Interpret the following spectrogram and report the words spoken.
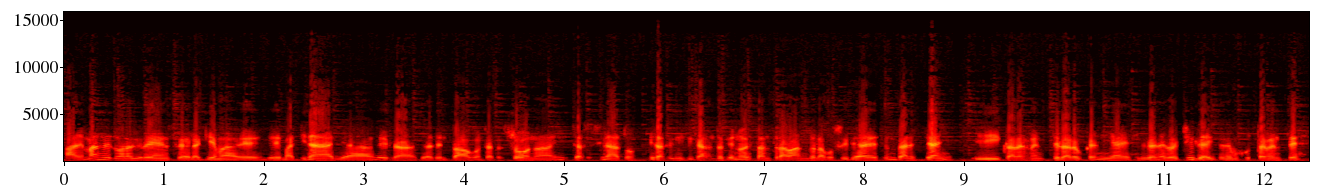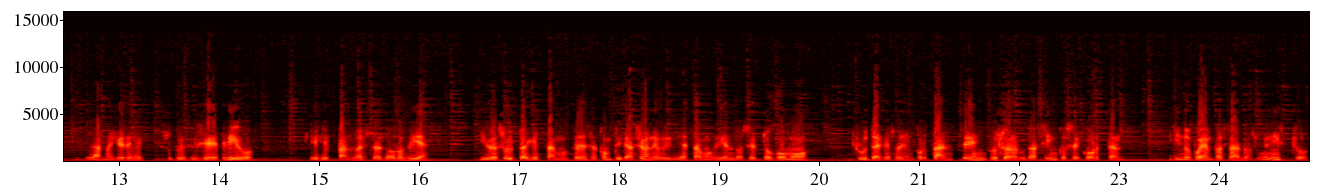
además de toda la violencia, de la quema de, maquinaria, de la, del atentado contra personas y de asesinato, está significando que nos están trabando la posibilidad de sembrar este año. Y claramente la Araucanía es el granero de Chile. Ahí tenemos justamente las mayores superficies de trigo, que es el pan nuestro de todos los días. Y resulta que estamos en esas complicaciones. Hoy día estamos viendo, ¿cierto?, como rutas que son importantes, incluso la ruta 5 se cortan y no pueden pasar los suministros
